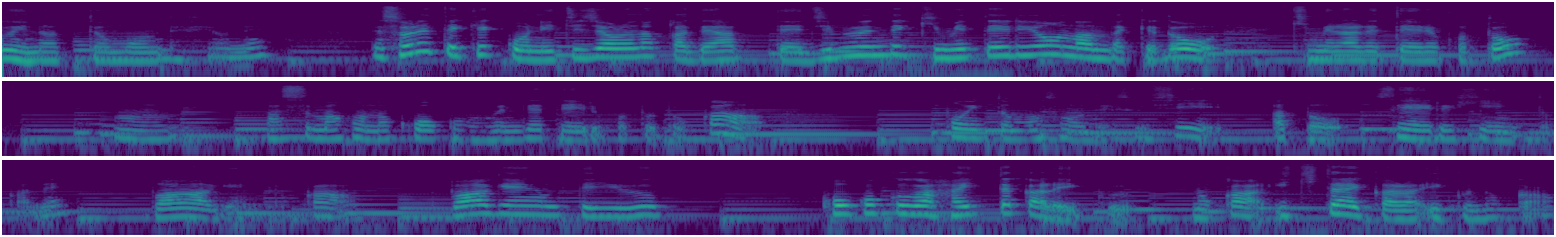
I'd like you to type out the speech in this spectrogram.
ういなって思うんですよね。でそれって結構日常の中であって自分で決めているようなんだけど決められていること、うんまあ、スマホの広告に出ていることとかポイントもそうですしあとセール品とかね。バーゲンとかバーゲンっていう広告が入ったから行くのか行きたいから行くのか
